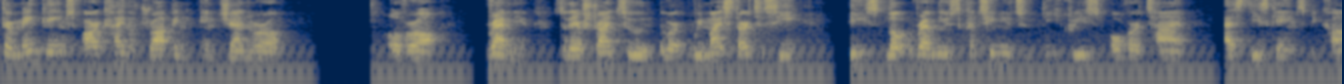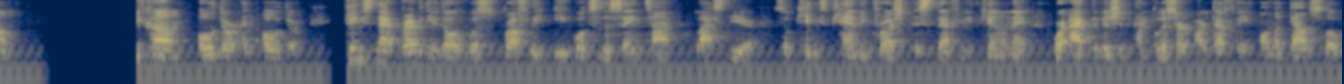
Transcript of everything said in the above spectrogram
their main games are kind of dropping in general overall revenue. So they're trying to we might start to see these low revenues continue to decrease over time as these games become become older and older. King's net revenue though was roughly equal to the same time last year. So King's Candy Crush is definitely killing it, where Activision and Blizzard are definitely on the downslope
